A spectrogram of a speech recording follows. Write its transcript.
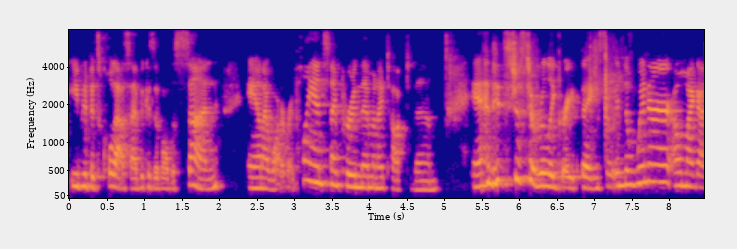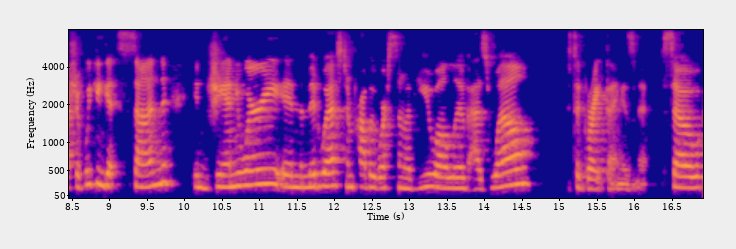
even if it's cold outside because of all the sun and I water my plants and I prune them and I talk to them. And it's just a really great thing. So in the winter, oh my gosh, if we can get sun in January in the Midwest and probably where some of you all live as well. It's a great thing, isn't it? So,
